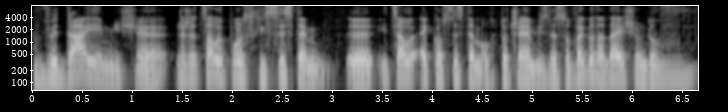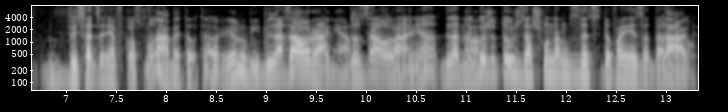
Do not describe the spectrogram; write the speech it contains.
Wydaje mi się, że cały polski system y, i cały ekosystem otoczenia biznesowego nadaje się do wysadzenia w kosmos, Znamy tę teorię, lubimy. Dla- zaorania. do tak zaorania, zwanego. dlatego No. że to już zaszło nam zdecydowanie za daleko. Tak.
